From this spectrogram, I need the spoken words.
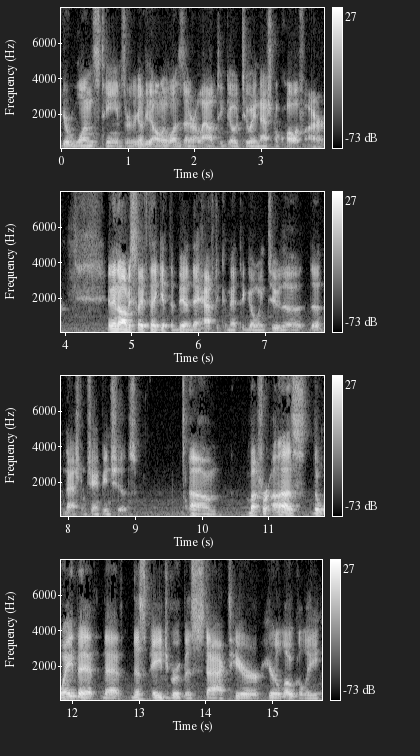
your ones teams, are going to be the only ones that are allowed to go to a national qualifier. And then obviously, if they get the bid, they have to commit to going to the the national championships. Um, but for us, the way that that this age group is stacked here here locally,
